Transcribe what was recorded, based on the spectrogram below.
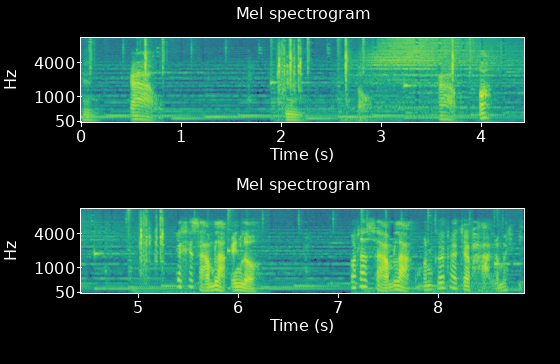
หนึ่งเก้าหนึ่งสองเก้าอ๋อได้แค่สามหลักเองเหรอเพราะถ้าสามหลักมันก็น่าจะผ่านแล้วไม่ใช่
